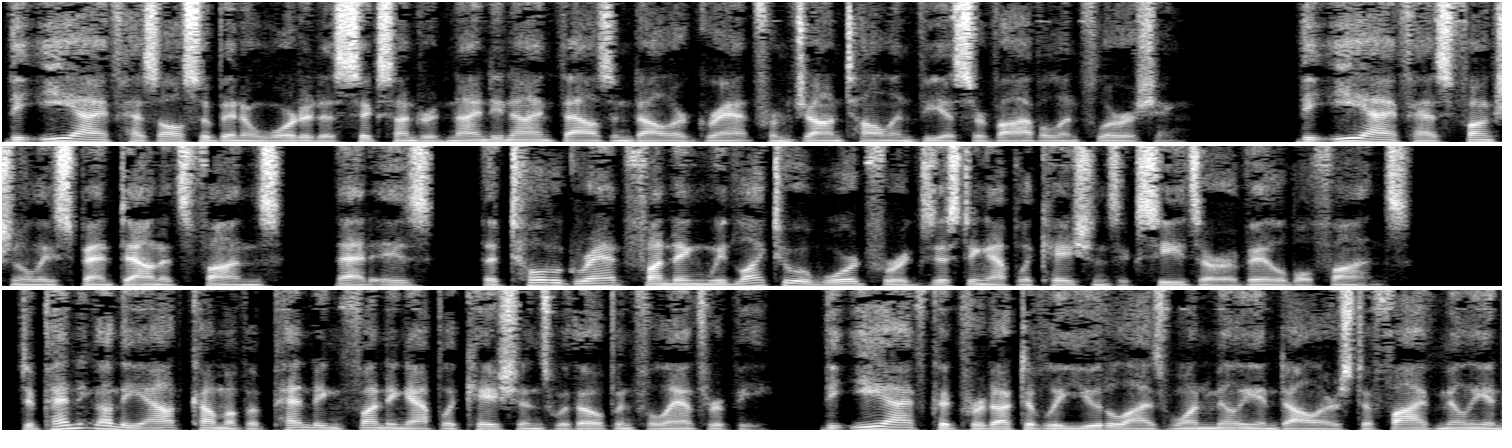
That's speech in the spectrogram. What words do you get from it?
The EIF has also been awarded a $699,000 grant from Jaan Tallinn via Survival and Flourishing. The EIF has functionally spent down its funds, that is, the total grant funding we'd like to award for existing applications exceeds our available funds. Depending on the outcome of a pending funding applications with Open Philanthropy, the EIF could productively utilize $1 million to $5 million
